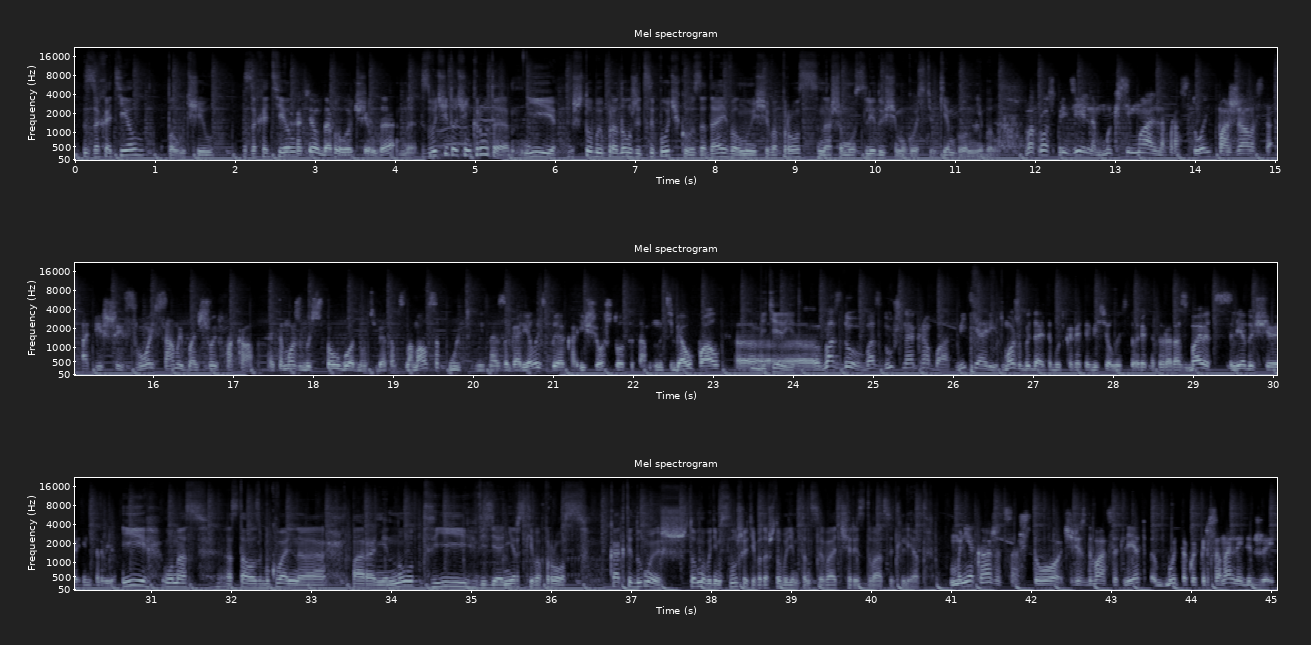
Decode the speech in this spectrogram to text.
Захотел, получил. Захотел, Хотел, да, получил, да. Да. Звучит очень круто. И чтобы продолжить цепочку, задай волнующий вопрос нашему следующему гостю, кем бы он ни был. Вопрос предельно, максимально простой. Пожалуйста, опиши свой самый большой факап. Это может быть что угодно. У тебя там сломался пульт, не знаю, загорелась дека, еще что-то там. На тебя упал э, Метеорит. э, возду- воздушный акробат, метеорит. Может быть, да, это будет какая-то веселая история, которая разбавит следующее интервью. И у нас осталось буквально пара минут и визионерский вопрос. Как ты думаешь, что мы будем слушать и под что будем танцевать через 20 лет? Мне кажется, что через 20 лет будет такой персональный диджей.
